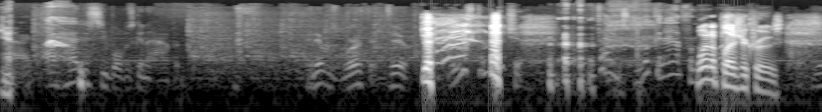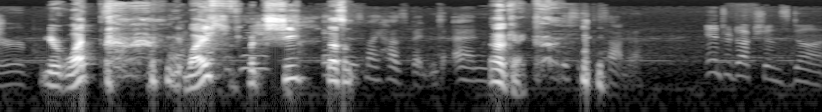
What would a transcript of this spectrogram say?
Yeah. I had to see what was gonna happen, and it was worth it too. Nice to meet you. Thanks for looking out for my What a pleasure cruise. You're Your what? Your wife? But she doesn't. Ace is my husband, and Okay. this is Cassandra. Introduction's done.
